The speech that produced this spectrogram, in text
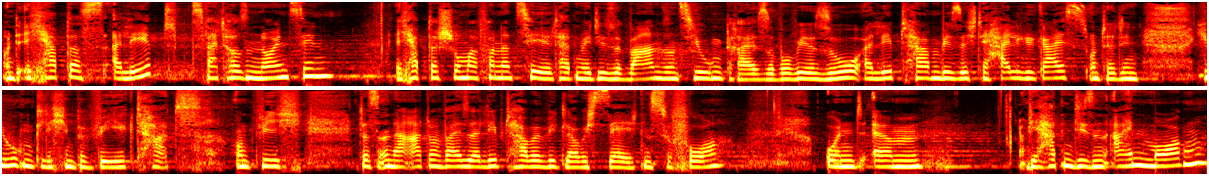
Und ich habe das erlebt 2019 ich habe das schon mal von erzählt, hatten wir diese Wahnsinnsjugendreise, wo wir so erlebt haben, wie sich der Heilige Geist unter den Jugendlichen bewegt hat und wie ich das in einer Art und Weise erlebt habe, wie glaube ich selten zuvor. Und ähm, wir hatten diesen einen Morgen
